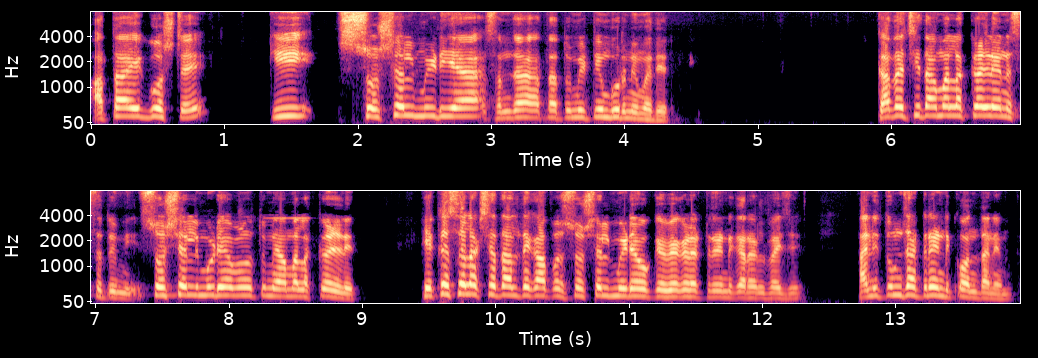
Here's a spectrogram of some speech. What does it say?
आता एक गोष्ट आहे की सोशल मीडिया समजा आता तुम्ही टिंबुर्णीमध्ये आहेत. कदाचित आम्हाला कळले नसतं तुम्ही. सोशल मीडियामुळे तुम्ही आम्हाला कळलेत. हे कसं लक्षात आलं का आपण सोशल मीडियावर काही वेगळा ट्रेंड करायला पाहिजे? आणि तुमचा ट्रेंड कोणता नेमका?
